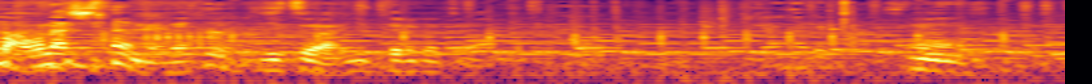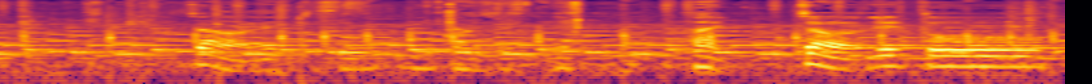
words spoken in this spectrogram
まあ同じなんだよね実は言ってることは。うんじゃあ、えっ、と、そういう感じですかね。はい。じゃあ、えっ、と、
